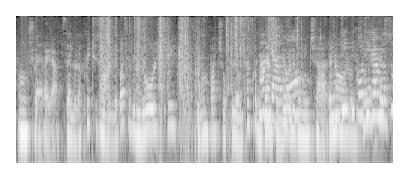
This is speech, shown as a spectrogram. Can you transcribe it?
non c'è, ragazzi. Allora, qui ci sono delle cose per i dolci che non faccio più da un sacco di tempo Abbiamo devo ricominciare. un no? Tipico tiramisù.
